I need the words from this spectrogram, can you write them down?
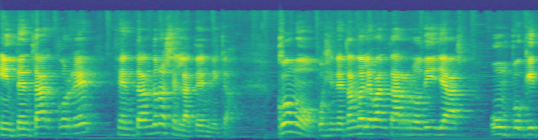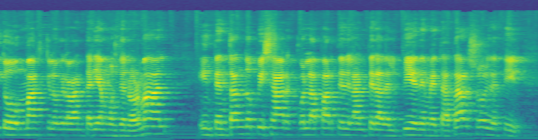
intentar correr centrándonos en la técnica. ¿Cómo? Pues intentando levantar rodillas un poquito más que lo que levantaríamos de normal, intentando pisar con la parte delantera del pie de metatarso, es decir,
